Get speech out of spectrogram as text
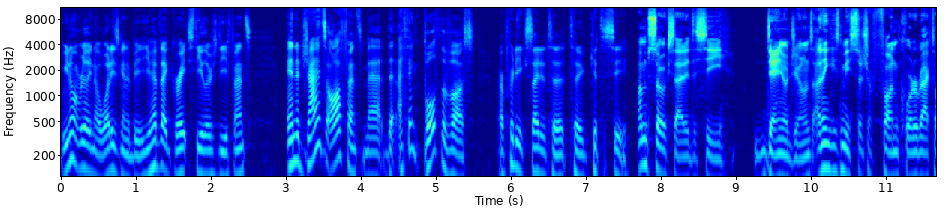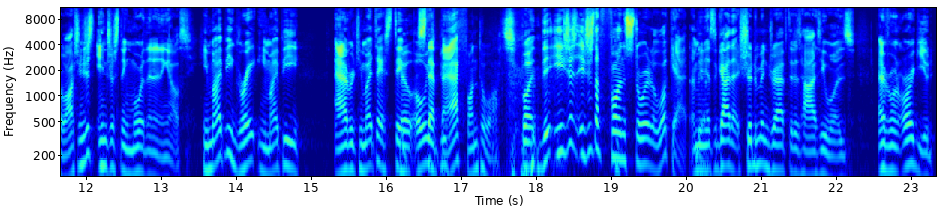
We don't really know what he's going to be. You have that great Steelers defense and a Giants offense, Matt, that I think both of us are pretty excited to to get to see. I'm so excited to see Daniel Jones. I think he's gonna be such a fun quarterback to watch and just interesting more than anything else. He might be great. He might be average. He might take a step, step back. fun to watch. But the, he's just it's just a fun story to look at. I mean, Yeah. it's a guy that should have been drafted as high as he was. Everyone argued,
